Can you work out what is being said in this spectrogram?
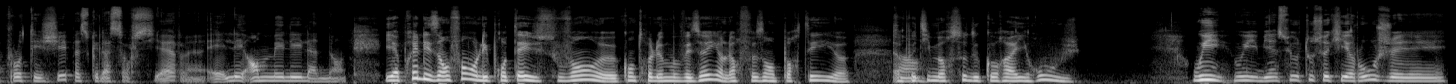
protéger, parce que la sorcière, elle est emmêlée là-dedans. Et après, les enfants, on les protège souvent euh, contre le mauvais œil en leur faisant porter euh, un petit morceau de corail rouge. Oui, oui, bien sûr, tout ce qui est rouge est,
